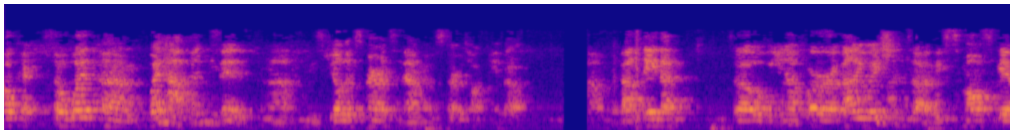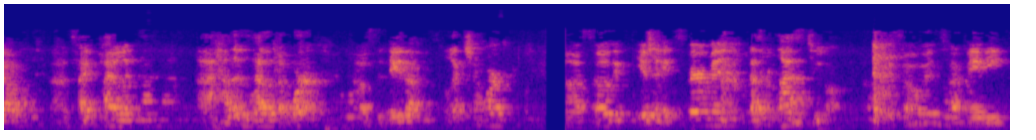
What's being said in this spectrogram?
Okay, so what um, what happens in uh, these field experiments? And now I'm going to start talking about um, about data. So you know, for evaluations, uh, these small scale uh, type pilots, uh, how does how does it work? How does the data collection work? Uh, so the, usually experiment doesn't last too long. Uh, so it's maybe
